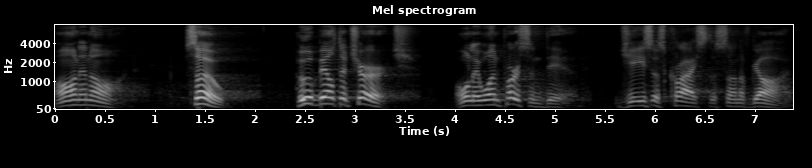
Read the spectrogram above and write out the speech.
on and on. So, who built the church? Only one person did Jesus Christ, the Son of God.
